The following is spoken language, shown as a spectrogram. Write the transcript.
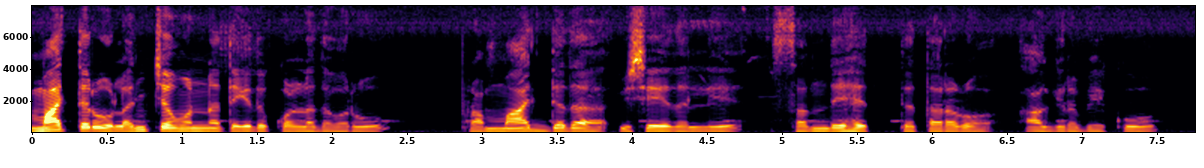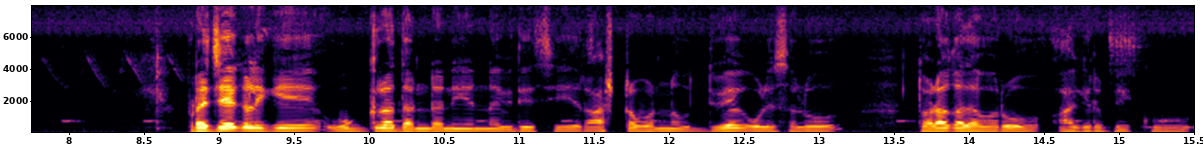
ಅಮಾತ್ಯರು ಲಂಚವನ್ನು ತೆಗೆದುಕೊಳ್ಳದವರು ಪ್ರಮಾದ್ಯದ ವಿಷಯದಲ್ಲಿ ಸಂದೇಹತರರು ಆಗಿರಬೇಕು. ಪ್ರಜೆಗಳಿಗೆ ಉಗ್ರ ದಂಡನೆಯನ್ನು ವಿಧಿಸಿ ರಾಷ್ಟ್ರವನ್ನು ಉದ್ವೇಗಗೊಳಿಸಲು ತೊಡಗದವರು ಆಗಿರಬೇಕು.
